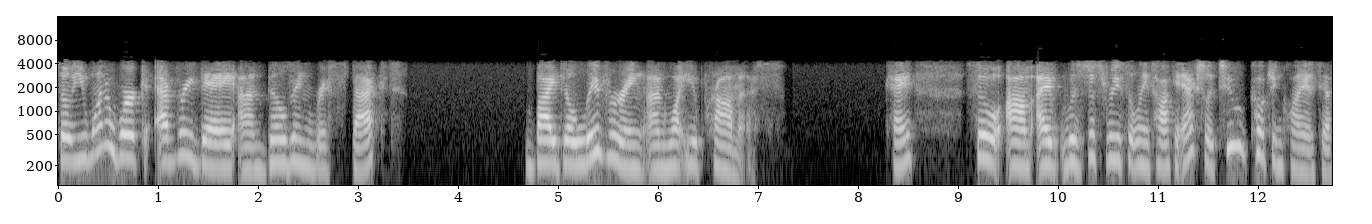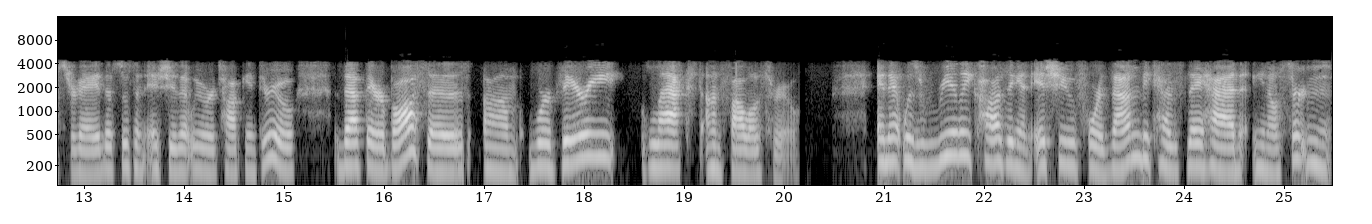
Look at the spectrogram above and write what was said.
So, you want to work every day on building respect by delivering on what you promise. Okay? So um, I was just recently talking, actually, two coaching clients yesterday. This was an issue that we were talking through that their bosses um, were very laxed on follow through. And it was really causing an issue for them because they had, you know, certain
